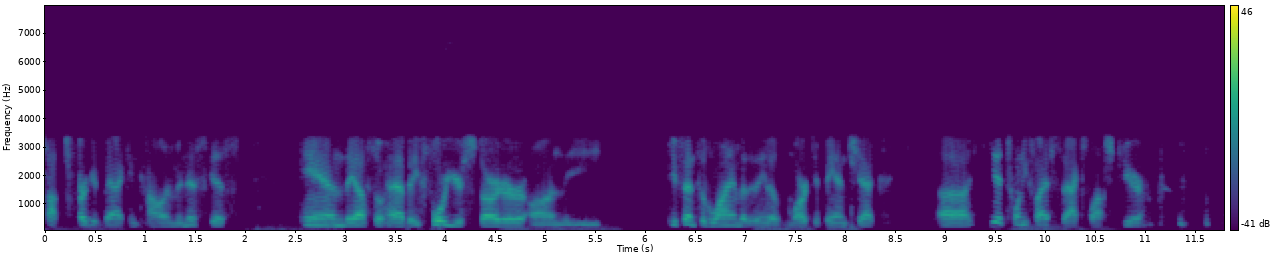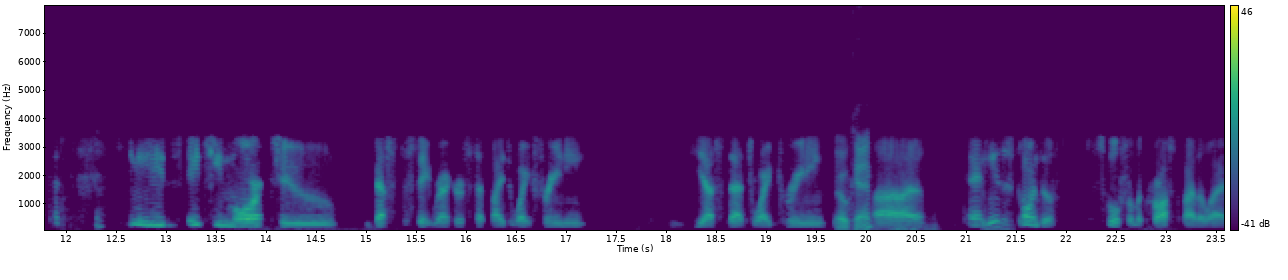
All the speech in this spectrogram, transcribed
top target back in Colin Meniscus. And they also have a four-year starter on the defensive line by the name of Mark Ivanchek. Uh, he had 25 sacks last year. he needs 18 more to best the state record set by Dwight Freeney. Yes, that Dwight Freeney. Okay. Uh, and he's just going to school for lacrosse, by the way.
